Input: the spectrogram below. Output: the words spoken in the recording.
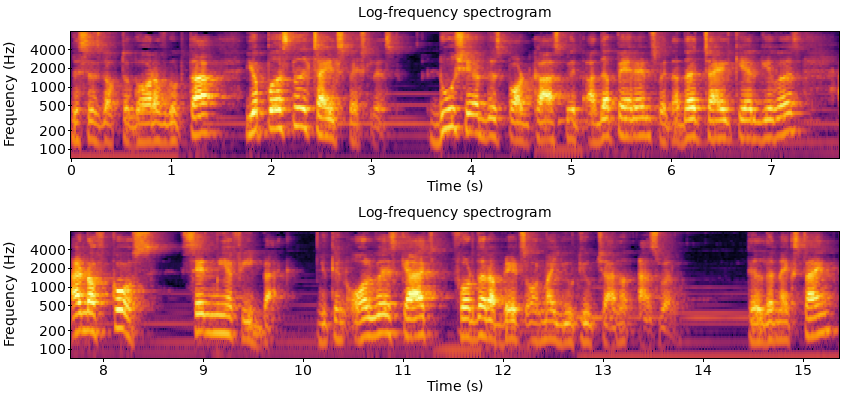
This is Dr. Gaurav Gupta, your personal child specialist. Do share this podcast with other parents, with other child caregivers, and of course, send me a feedback. You can always catch further updates on my YouTube channel as well. Till the next time,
